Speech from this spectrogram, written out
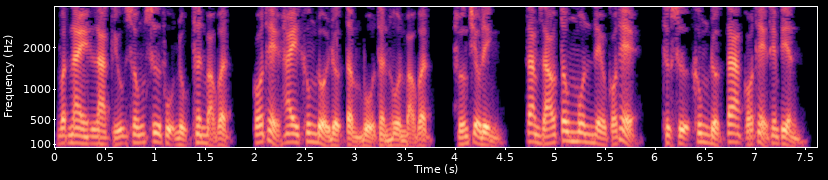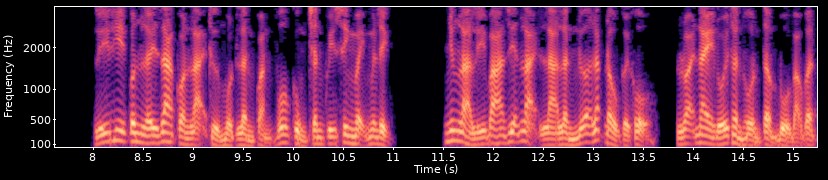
Vật này là cứu sống sư phụ nhục thân bảo vật, có thể hay không đổi được tẩm bổ thần hồn bảo vật, hướng triều đình, tam giáo tông môn đều có thể, thực sự không được ta có thể thêm tiền. Lý hy quân lấy ra còn lại thử một lần quản vô cùng chân quý sinh mệnh nguyên dịch. Nhưng là lý bá diễn lại là lần nữa lắc đầu cười khổ, loại này đối thần hồn tẩm bổ bảo vật,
